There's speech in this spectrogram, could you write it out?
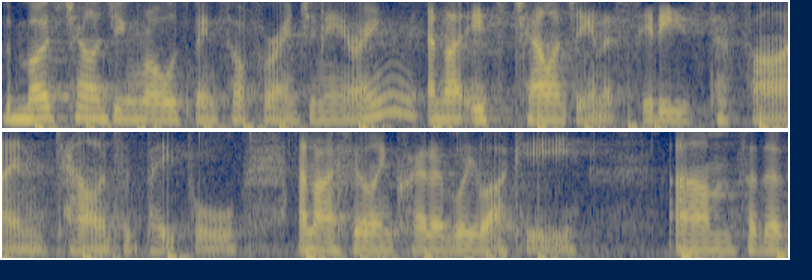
the most challenging role has been software engineering, and it's challenging in the cities to find talented people. And I feel incredibly lucky um, for the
